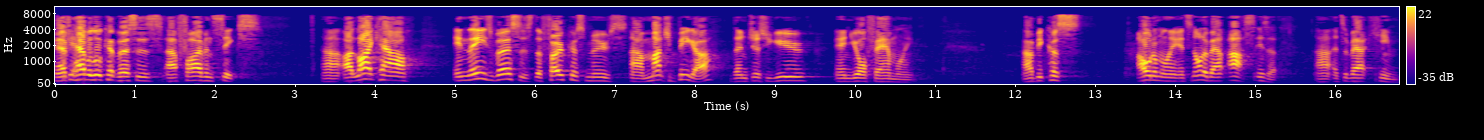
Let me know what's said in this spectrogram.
Now, if you have a look at verses uh, 5 and 6, uh, I like how in these verses the focus moves uh, much bigger than just you and your family. Uh, because ultimately it's not about us, is it? Uh, it's about Him.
